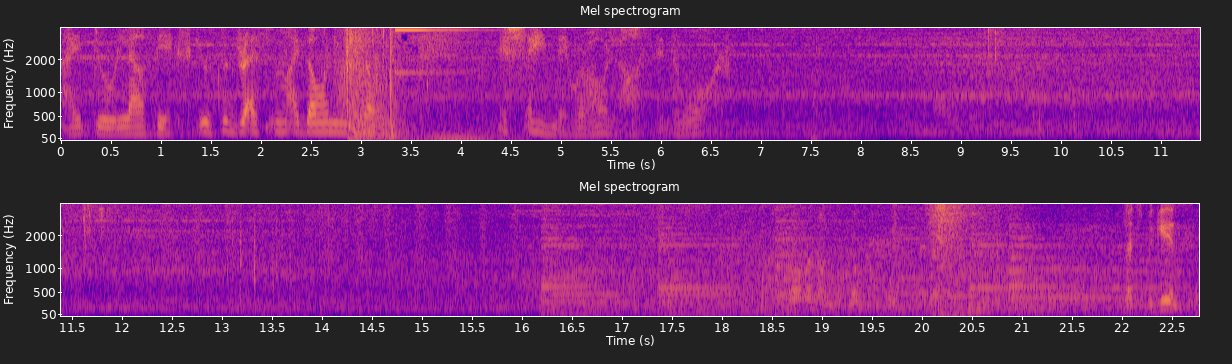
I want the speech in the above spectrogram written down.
I do love the excuse to dress in my dawning clothes. A shame they were all lost in the war. Let's begin.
